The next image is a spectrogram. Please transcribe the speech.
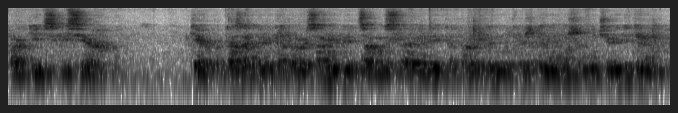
практически всех тех показателей, которые сами перед собой ставили и которые были утверждены нашими учредителями.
